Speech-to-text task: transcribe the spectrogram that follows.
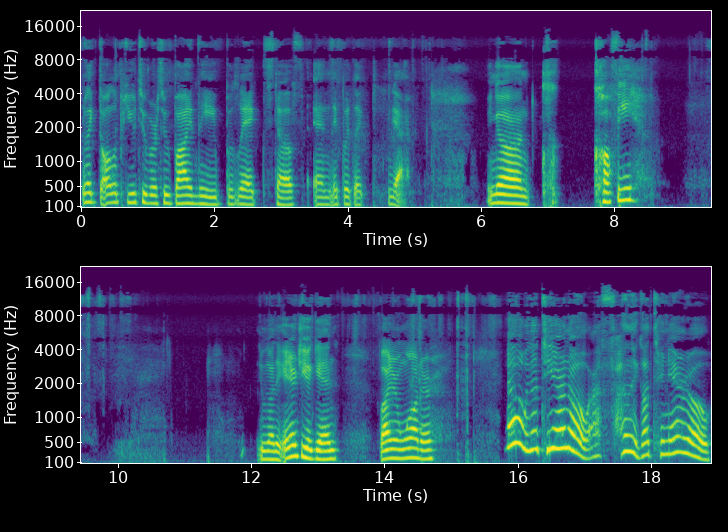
Like all the YouTubers who buy the bootleg stuff and they put like yeah. You got coffee We got the energy again. Fire and water. Oh, we got Tierno. I finally got Tierno.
